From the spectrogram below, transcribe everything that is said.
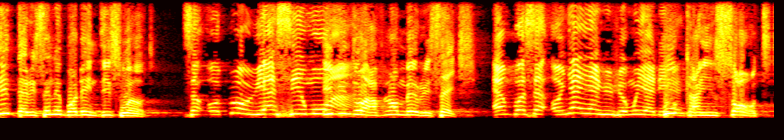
If there is anybody in this world even though I have not made research, who can insult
